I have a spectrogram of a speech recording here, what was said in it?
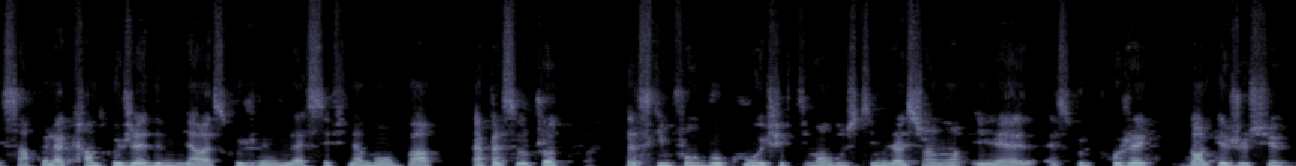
Et c'est un peu la crainte que j'ai de me dire est-ce que je vais me lasser finalement ou pas à passer à autre chose? Parce qu'il me faut beaucoup effectivement de stimulation et est-ce que le projet dans lequel je suis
